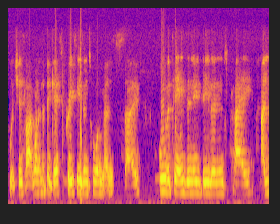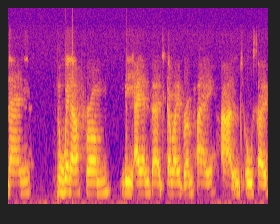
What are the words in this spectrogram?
which is like one of the biggest pre-season tournaments. So all the teams in New Zealand play, and then the winner from the ANZ go over and play, and also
